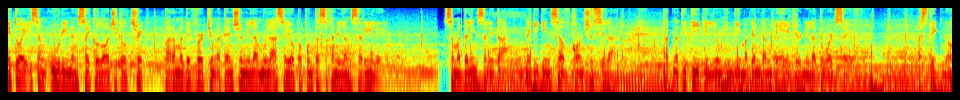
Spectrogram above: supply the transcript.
Ito ay isang uri ng psychological trick para ma-divert yung attention nila mula sa'yo papunta sa kanilang sarili. Sa madaling salita, nagiging self-conscious sila at natitigil yung hindi magandang behavior nila towards sa'yo. Astig, no?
